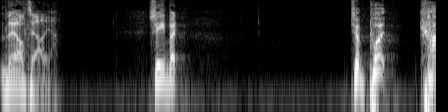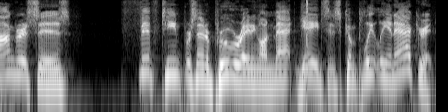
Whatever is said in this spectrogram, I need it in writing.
They'll tell you. See, but to put Congress's 15% approval rating on Matt Gaetz is completely inaccurate.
